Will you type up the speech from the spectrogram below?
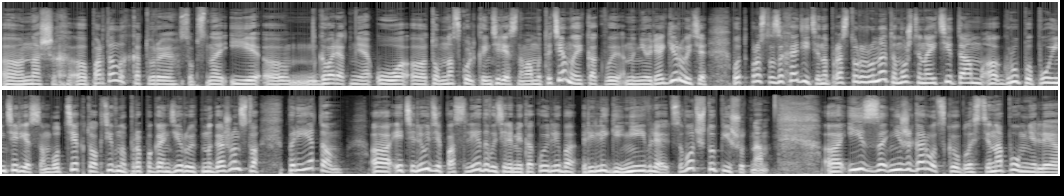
э, наших порталах, которые, собственно, и э, говорят мне о, о том, насколько интересно вам вам эта тема и как вы на нее реагируете. Вот просто заходите на просторы Рунета, можете найти там а, группы по интересам. Вот те, кто активно пропагандирует многоженство, при этом э, эти люди последователями какой-либо религии не являются. Вот что пишут нам. Э, из Нижегородской области напомнили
